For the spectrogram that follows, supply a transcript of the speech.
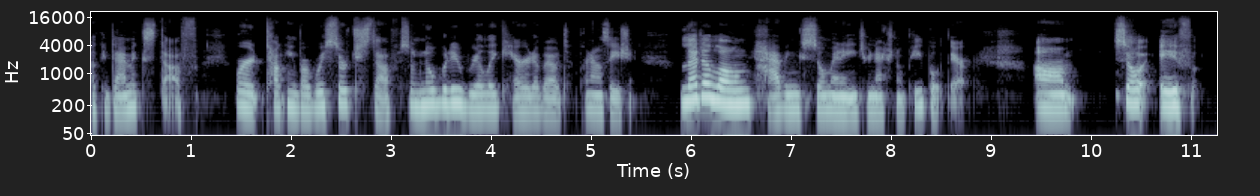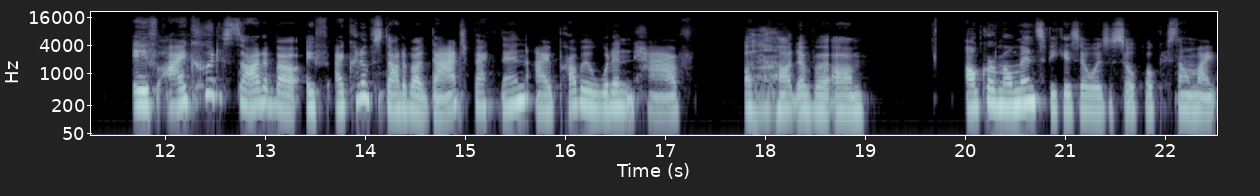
academic stuff. We're talking about research stuff. So nobody really cared about pronunciation, let alone having so many international people there. Um, so if if I could thought about if I could have thought about that back then, I probably wouldn't have a lot of uh, um awkward moments because I was so focused on my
